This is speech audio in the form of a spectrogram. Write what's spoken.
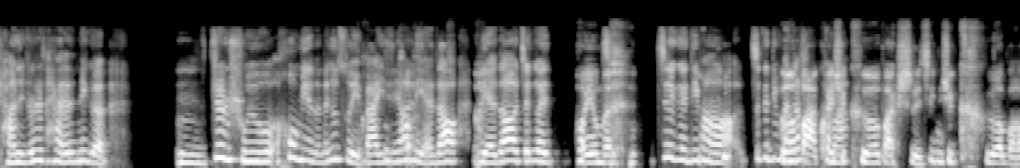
场景，就是他的那个，嗯，证书后面的那个嘴巴已经要咧到 咧到这个朋友们，这个地方了，这个地方叫磕吧，快去磕吧，使劲去磕吧。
